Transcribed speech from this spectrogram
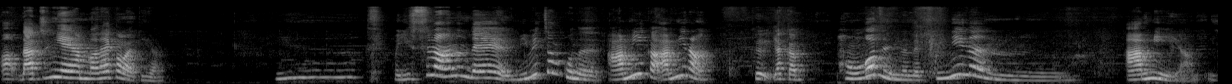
어 나중에 한번 할 것 같아요. 어, 있으면 하는데 미미짱코는 아미가 아미랑 그 약간 번거지 있는데 비니는 아미예요 아미.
